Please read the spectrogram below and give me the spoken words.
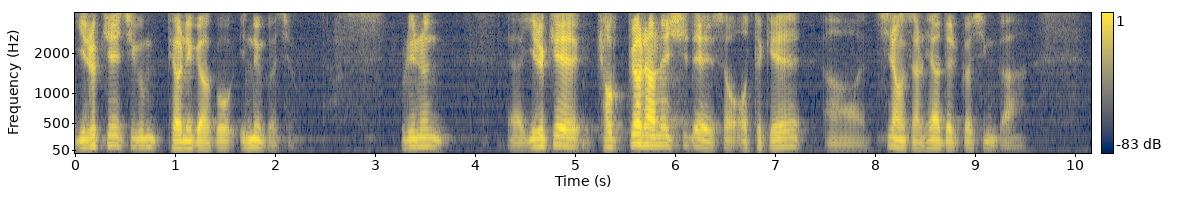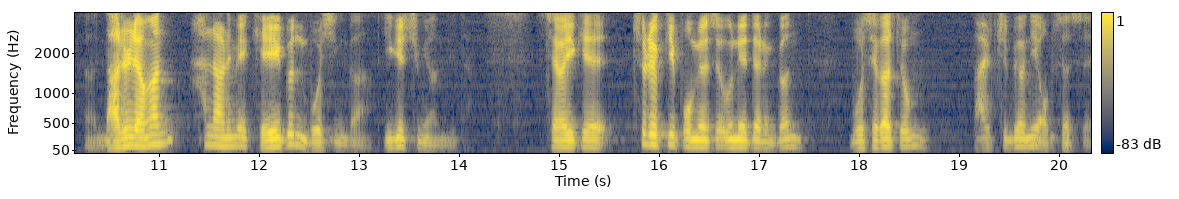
이렇게 지금 변해가고 있는 거죠. 우리는 이렇게 격변하는 시대에서 어떻게 어, 신앙생활을 해야 될 것인가? 나를 향한 하나님의 계획은 무엇인가? 이게 중요합니다. 제가 이렇게 출애굽기 보면서 은혜되는 건 모세가 좀 말주변이 없었어요.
